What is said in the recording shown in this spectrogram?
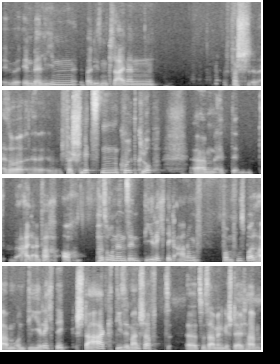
in Berlin bei diesem kleinen versch also äh, verschmitzten Kultclub ähm, halt einfach auch Personen sind, die richtig Ahnung vom Fußball haben und die richtig stark diese Mannschaft äh, zusammengestellt haben.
